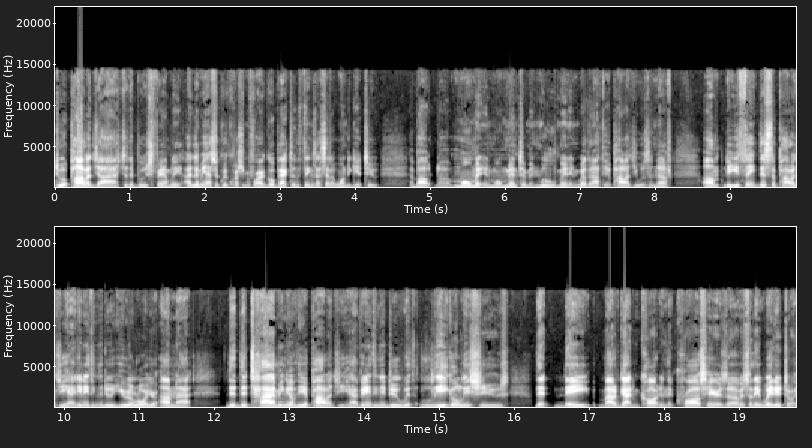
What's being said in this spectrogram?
to apologize to the Bruce family. Uh, let me ask a quick question before I go back to the things I said I wanted to get to about uh, moment and momentum and movement and whether or not the apology was enough. Um, do you think this apology had anything to do? You're a lawyer, I'm not. Did the timing of the apology have anything to do with legal issues that they might have gotten caught in the crosshairs of it. So they waited till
